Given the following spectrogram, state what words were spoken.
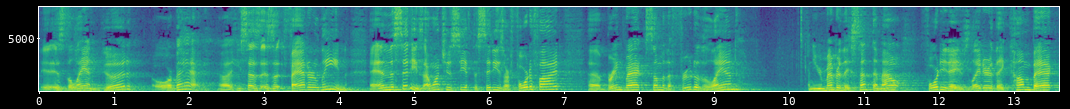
Is the land good or bad? Uh, he says, is it fat or lean? And the cities, I want you to see if the cities are fortified. Uh, bring back some of the fruit of the land. And you remember they sent them out. 40 days later, they come back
